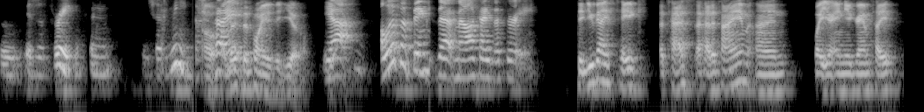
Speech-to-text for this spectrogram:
who is a three? And you said me. Oh, Right. Alyssa pointed at you. Yeah. Alyssa thinks that Malachi's a three. Did you guys take a test ahead of time on what your Enneagram type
